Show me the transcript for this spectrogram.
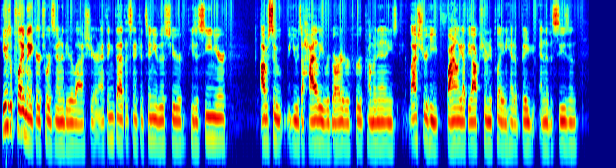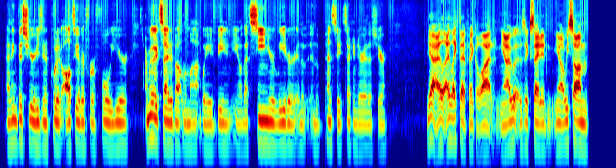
He was a playmaker towards the end of the year last year, and I think that that's going to continue this year. He's a senior. Obviously, he was a highly regarded recruit coming in. He's last year he finally got the opportunity to play, and he had a big end of the season. I think this year he's going to put it all together for a full year. I'm really excited about Lamont Wade being, you know, that senior leader in the in the Penn State secondary this year. Yeah, I, I like that pick a lot. You know, I was excited. You know, we saw him.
